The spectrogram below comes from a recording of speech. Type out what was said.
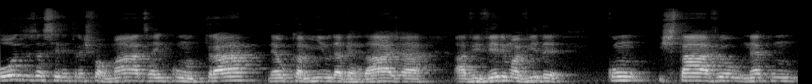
outros a serem transformados, a encontrar né, o caminho da verdade, a, a viverem uma vida com estável, né, com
